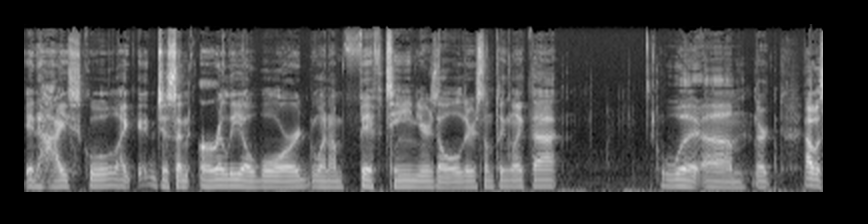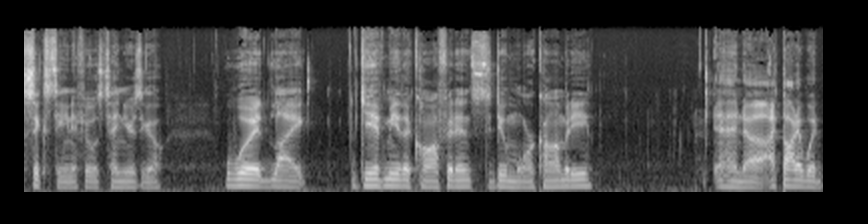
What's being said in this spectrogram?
in high school, like just an early award when I'm 15 years old or something like that, would um or I was 16 if it was 10 years ago, would like give me the confidence to do more comedy. And uh, I thought it would,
